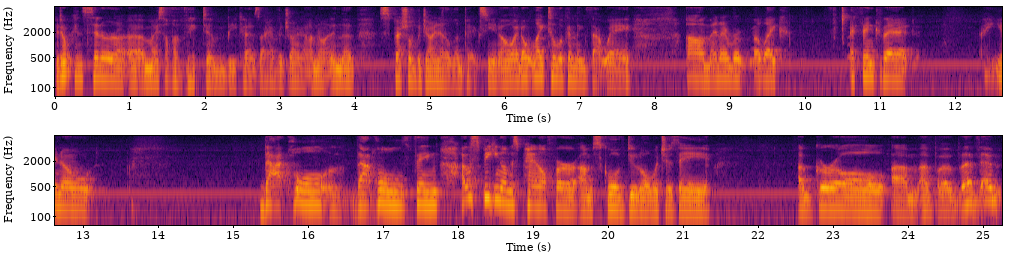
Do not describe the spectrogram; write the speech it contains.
I don't consider uh, myself a victim because I have vagina. I'm not in the special vagina Olympics, you know? I don't like to look at things that way. Um, and I re- like, I think that, you know, that whole that whole thing. I was speaking on this panel for um, School of Doodle, which is a a girl um, a, a- a-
